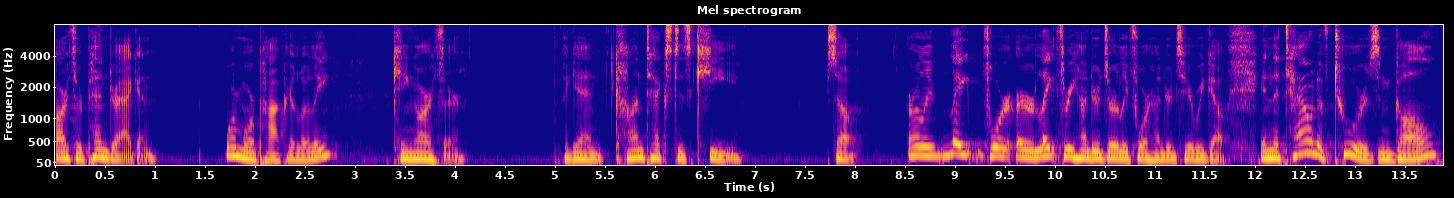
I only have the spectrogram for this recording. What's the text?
Arthur Pendragon, or more popularly, King Arthur. Again, context is key. So, early late four or late 300s, early 400s, here we go. In the town of Tours in Gaul,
